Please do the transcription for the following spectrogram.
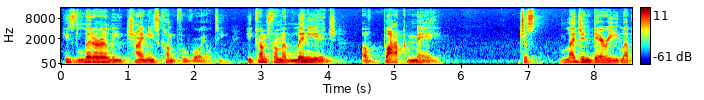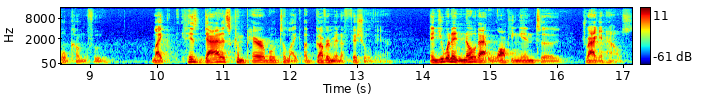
He's literally Chinese kung fu royalty. He comes from a lineage of Bak Mei, just legendary level kung fu. Like his dad is comparable to like a government official there. And you wouldn't know that walking into Dragon House.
